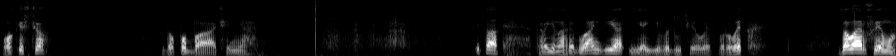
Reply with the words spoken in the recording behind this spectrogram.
Поки що до побачення. І так, країна Грибландія і я її ведучий Олесь Боровик. Завершуємо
